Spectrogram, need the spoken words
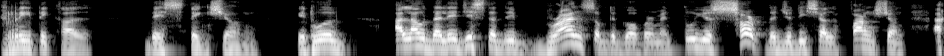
critical distinction. It would allow the legislative branch of the government to usurp the judicial function, a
